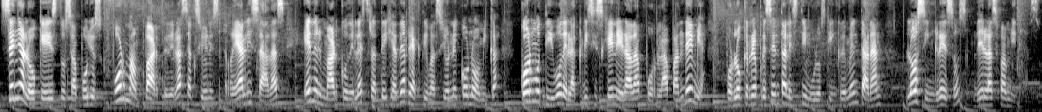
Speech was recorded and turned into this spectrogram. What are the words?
señaló que estos apoyos forman parte de las acciones realizadas en el marco de la estrategia de reactivación económica con motivo de la crisis generada por la pandemia, por lo que representan estímulos que incrementarán los ingresos de las familias.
